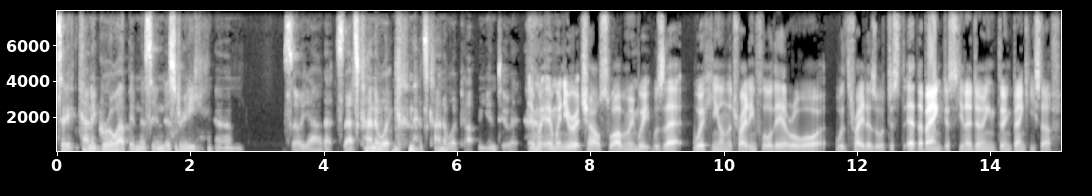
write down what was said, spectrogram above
to kind of grow up in this industry. Um, so yeah, that's that's kind of what that's kind of what got me into it. And and when you were at Charles Schwab, I mean, was that working on the trading floor there, or with traders, or just at the bank, just you know doing doing banky stuff?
